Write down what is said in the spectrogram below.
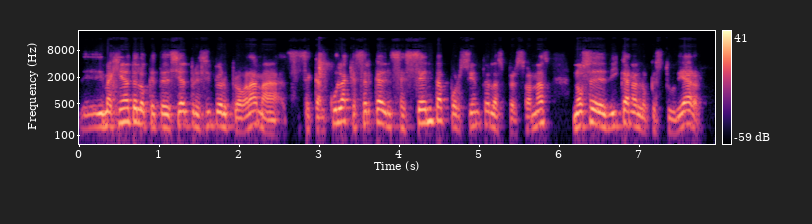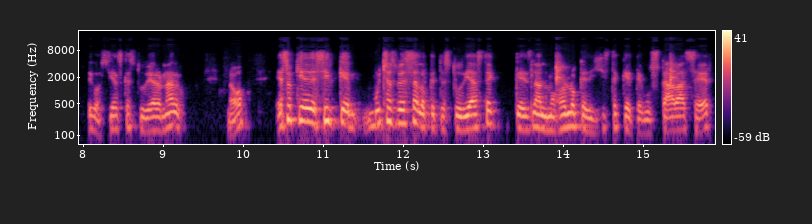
imagínate lo que te decía al principio del programa, se calcula que cerca del 60% de las personas no se dedican a lo que estudiaron, digo, si es que estudiaron algo, ¿no? Eso quiere decir que muchas veces a lo que te estudiaste, que es a lo mejor lo que dijiste que te gustaba hacer,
